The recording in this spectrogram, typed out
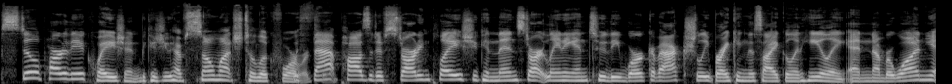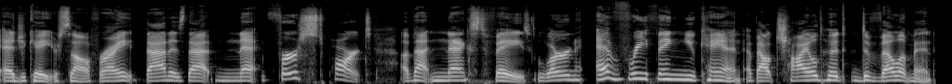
still part of the equation because you have so much to look forward With that positive starting place, you can then start leaning into the work of actually breaking the cycle and healing. And number one, you educate yourself, right? That is that ne- first part of that next phase. Learn everything you can about childhood development.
